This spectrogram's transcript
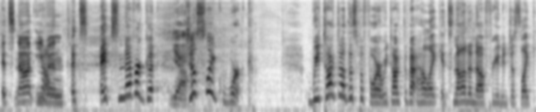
it's not No, even. it's it's never good. Yeah. Just like work. We talked about this before. We talked about how like it's not enough for you to just like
